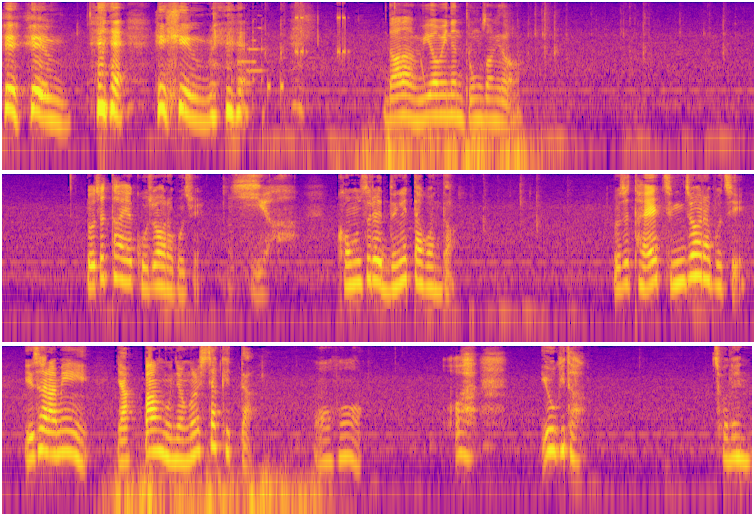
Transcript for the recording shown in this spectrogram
흐흠. 흐흠. 나는 위험 있는 동상이다. 로제타의 고조 할아버지. 이야, 검술에 능했다고 한다. 로제타의 증조 할아버지. 이 사람이 약방 운영을 시작했다. 어허. 아, 여기다. 전엔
